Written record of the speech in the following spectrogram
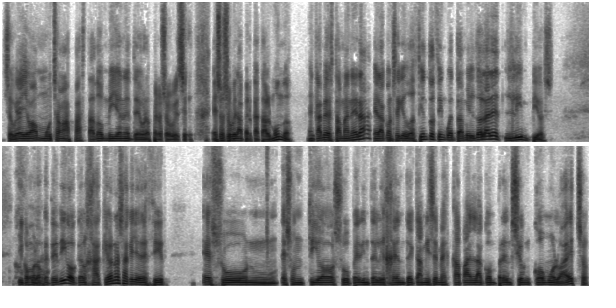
se hubiera llevado mucha más pasta, 2 millones de euros, pero eso se hubiera percatado al mundo. En cambio, de esta manera, él ha conseguido 250 mil dólares limpios. Y como lo que te digo, que el hackeo no es aquello de decir, es un, es un tío súper inteligente que a mí se me escapa en la comprensión cómo lo ha hecho.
